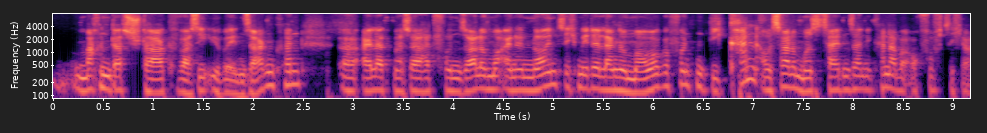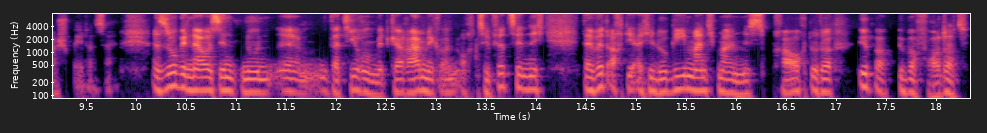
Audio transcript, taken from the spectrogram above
machen das stark, was sie über ihn sagen können. Äh, Eilat Massar hat von Salomo eine 90 Meter lange Mauer gefunden. Die kann aus Salomos Zeiten sein, die kann aber auch 50 Jahre später sein. Also so genau sind nun ähm, Datierungen mit Keramik und auch C14 nicht. Da wird auch die Archäologie manchmal missbraucht oder über, überfordert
